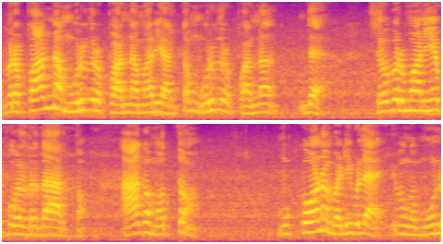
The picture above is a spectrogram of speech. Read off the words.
இவரை பாடினா முருகரை பாடின மாதிரி அர்த்தம் முருகரை பாடினா இந்த சிவபெருமானியே புகழ்கிறதா அர்த்தம். ஆக மொத்தம் முக்கோண வடிவில் இவங்க மூணு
